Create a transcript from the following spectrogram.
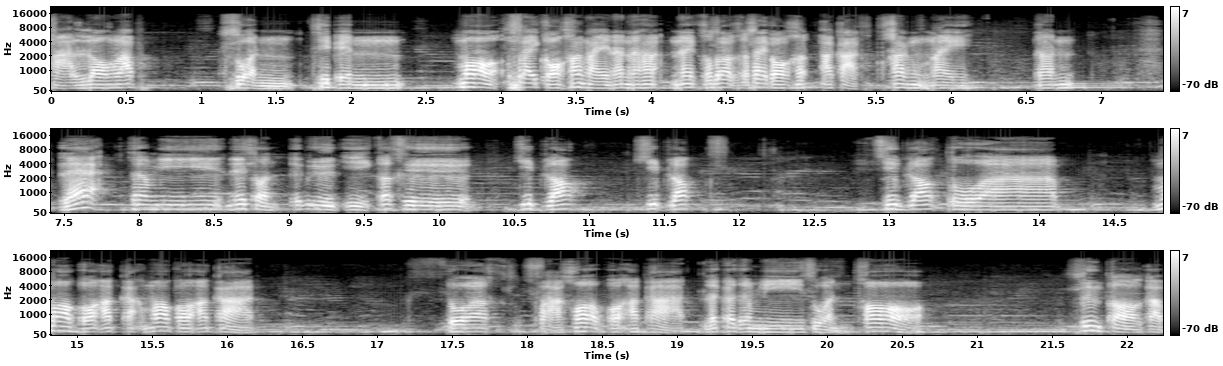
ฐานรองรับ ส่วนที่เป็นหม้อไส้กรองข้างในนั้นนะฮะในเขาเรียกว่าไส้กรองอากาศข้างในนั้น และจะมีในส่วนอื่นอีกก็คือคลิปล็อกคลิปล็อกคลิปล็อกตัวหม้อกรองอากาศหม้อกรองอากาศ ตัวฝาครอบกรองอากาศ แล้วก็จะมีส่วนท่อ ซึ่งต่อกับ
